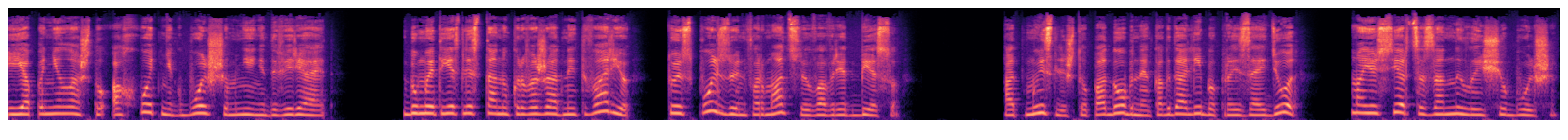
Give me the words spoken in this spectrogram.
И я поняла, что охотник больше мне не доверяет. Думает, если стану кровожадной тварью, то использую информацию во вред бесу. От мысли, что подобное когда-либо произойдет, мое сердце заныло еще больше.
